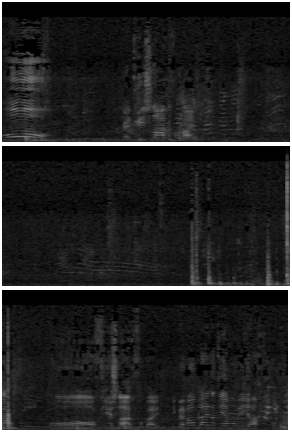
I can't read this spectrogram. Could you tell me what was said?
Oh! Oké, drie slagen voorbij. Ja. Oh, vier slagen voorbij. Ik ben wel blij dat hij helemaal weer je achter komt.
